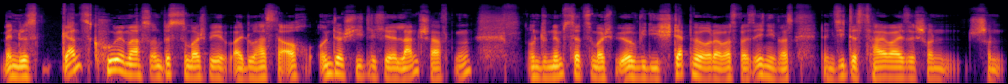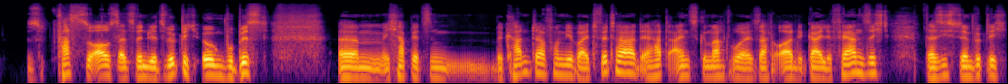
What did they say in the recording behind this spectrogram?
wenn du es ganz cool machst und bist zum Beispiel, weil du hast da auch unterschiedliche Landschaften und du nimmst da zum Beispiel irgendwie die Steppe oder was weiß ich nicht was, dann sieht das teilweise schon, schon fast so aus, als wenn du jetzt wirklich irgendwo bist. Ähm, ich habe jetzt einen Bekannter von mir bei Twitter, der hat eins gemacht, wo er sagt, oh, geile Fernsicht. Da siehst du dann wirklich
